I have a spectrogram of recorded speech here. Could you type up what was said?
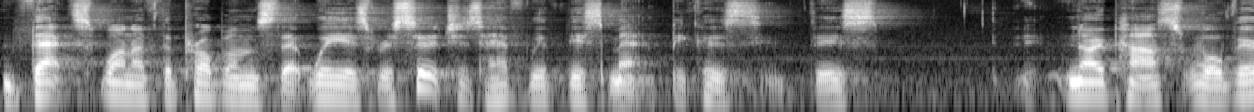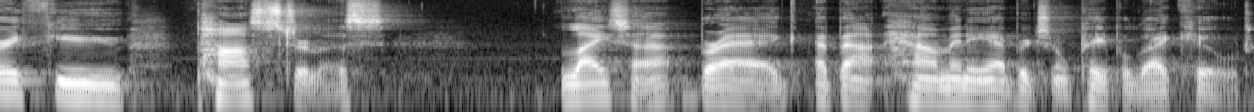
That's one of the problems that we as researchers have with this map because there's no past, well, very few pastoralists later brag about how many Aboriginal people they killed.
